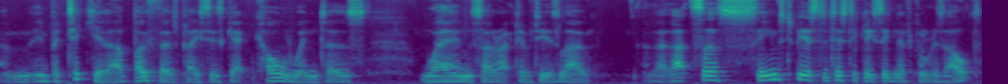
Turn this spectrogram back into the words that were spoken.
Um, in particular, both those places get cold winters when solar activity is low. That seems to be a statistically significant result.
